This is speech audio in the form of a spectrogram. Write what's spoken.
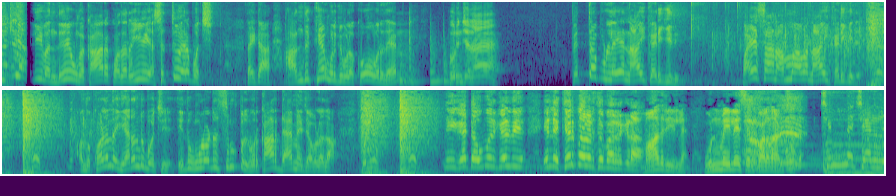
இட்லி எலி வந்து உங்க காரை குதறி செத்து வேற போச்சு. ரைட்டா? அதுக்கே உங்களுக்கு இவ்வளவு கோவம் வருது. புரிஞ்சதா? பெத்த புள்ளைய நாய் கடிக்குது. வயசான அம்மாவை நாய் கடிக்குது. அந்த குழந்தை இறந்து போச்சு. இது உங்களோட சிம்பிள் ஒரு கார் டேமேஜ் அவ்வளவுதான். நீ கேட்ட ஒவ்வொரு கேள்வி என்ன செருப்பால் அடிச்ச மாதிரி இருக்குடா. மாதிரி இல்ல. உண்மையிலே செருப்பால தான் அடிச்சேன் சின்ன சேனல்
